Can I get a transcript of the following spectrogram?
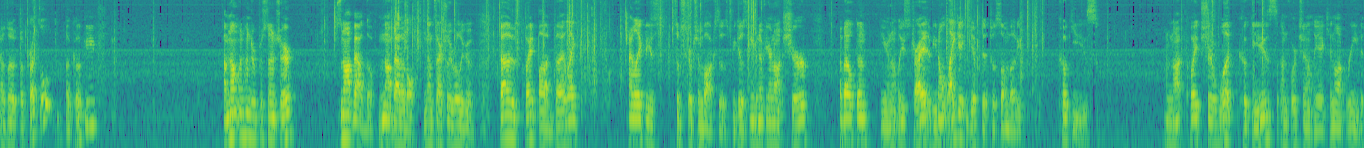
Is it a pretzel? A cookie? I'm not 100% sure. It's not bad though. Not bad at all. And that's actually really good. That is quite odd, but I like I like these subscription boxes because even if you're not sure about them, you can at least try it. If you don't like it, gift it to somebody. Cookies. I'm not quite sure what cookies. Unfortunately, I cannot read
